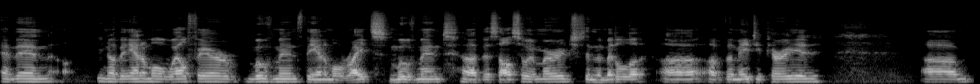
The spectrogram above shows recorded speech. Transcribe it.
and then, you know, the animal welfare movement, the animal rights movement, uh, this also emerged in the middle of, uh, of the Meiji period. Um,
